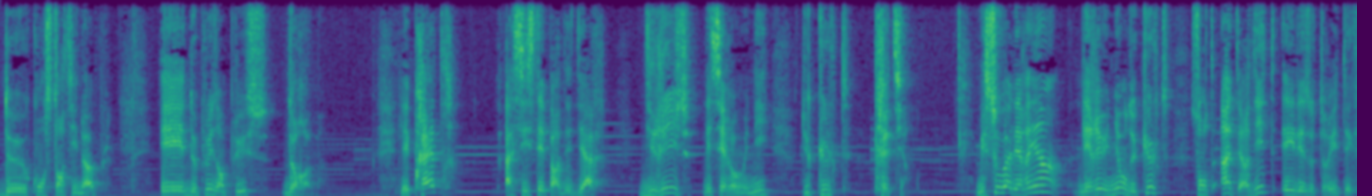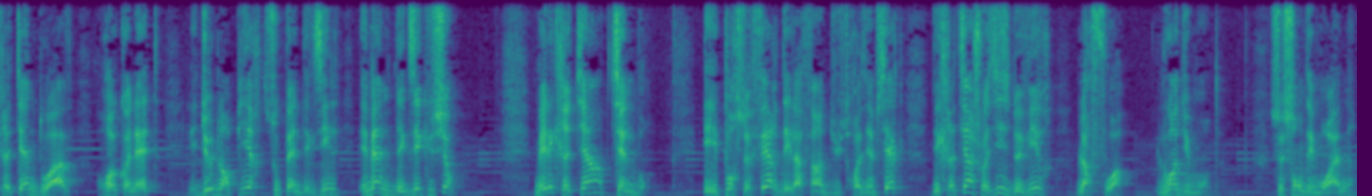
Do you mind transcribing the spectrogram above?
de Constantinople et de plus en plus de Rome. Les prêtres assistés par des diacres, dirigent les cérémonies du culte chrétien. Mais sous Valérien, les réunions de culte sont interdites et les autorités chrétiennes doivent reconnaître les dieux de l'Empire sous peine d'exil et même d'exécution. Mais les chrétiens tiennent bon. Et pour ce faire, dès la fin du IIIe siècle, des chrétiens choisissent de vivre leur foi loin du monde. Ce sont des moines,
